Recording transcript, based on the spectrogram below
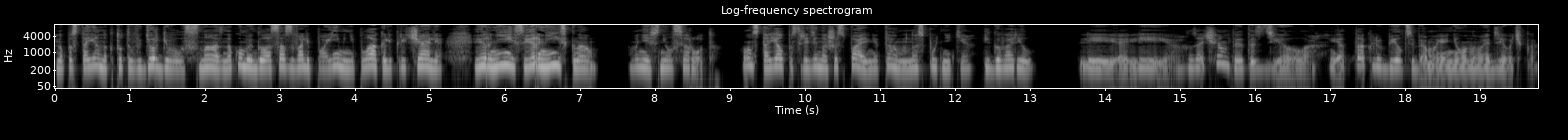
Но постоянно кто-то выдергивал сна, знакомые голоса звали по имени, плакали, кричали «Вернись, вернись к нам!» Мне снился рот. Он стоял посреди нашей спальни, там, на спутнике, и говорил «Лия, Лия, зачем ты это сделала? Я так любил тебя, моя неоновая девочка,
